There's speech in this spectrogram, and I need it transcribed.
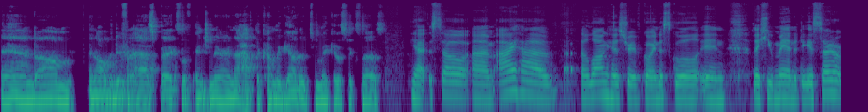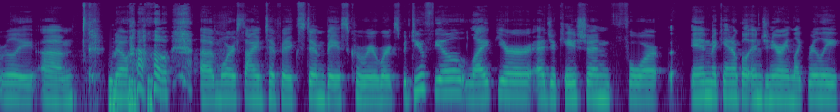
And um, and all the different aspects of engineering that have to come together to make it a success. Yeah, so um, I have a long history of going to school in the humanities, so I don't really um, know how a more scientific STEM based career works. But do you feel like your education for in mechanical engineering like really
